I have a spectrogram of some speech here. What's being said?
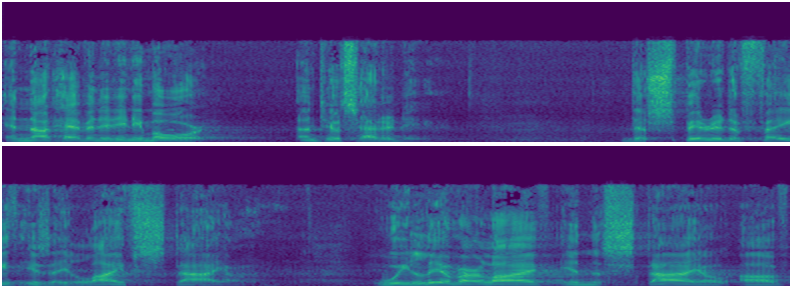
and not having it anymore until Saturday. The spirit of faith is a lifestyle. We live our life in the style of,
